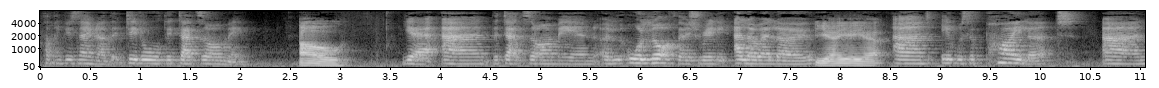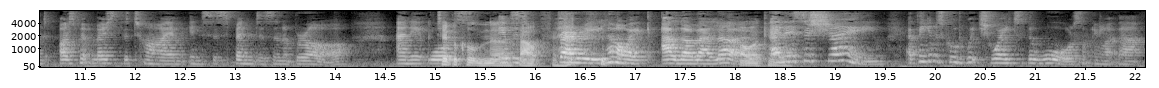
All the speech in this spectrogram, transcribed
I can't think of his name now. That did all the Dad's Army. Oh, Yeah, and the Dad's Army and a, or a lot of those really 'Allo 'Allo. yeah, yeah, yeah. And it was a pilot, and I spent most of the time in suspenders and a bra. And it was Typical nurse it was outfit. Very like 'Allo 'Allo. Oh, okay. And it's a shame. I think it was called Which Way to the War or something like that.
